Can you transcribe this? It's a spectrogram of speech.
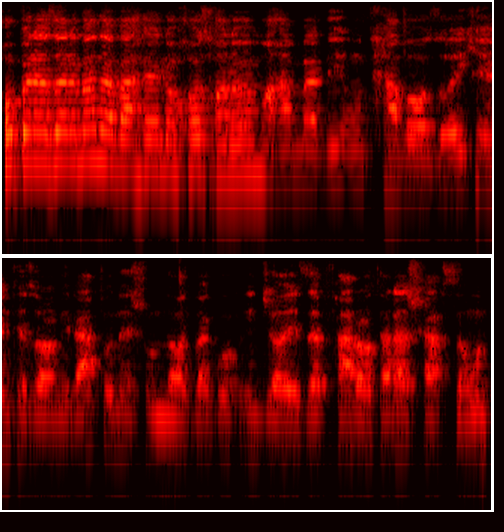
خب به نظر من در وهله نخست خانم محمدی اون تواضعی که انتظار می‌رفت و نشون داد و گفت این جایزه فراتر از شخص اون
